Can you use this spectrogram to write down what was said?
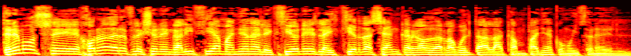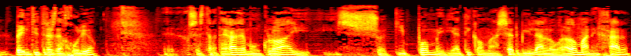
Tenemos eh, jornada de reflexión en Galicia, mañana elecciones, la izquierda se ha encargado de dar la vuelta a la campaña como hizo en el 23 de julio. Eh, los estrategas de Moncloa y, su equipo mediático más servil han logrado manejar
